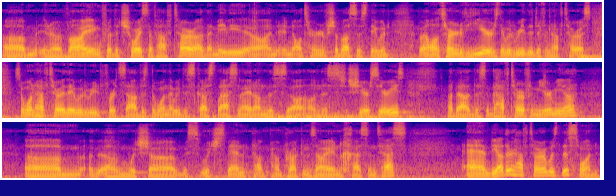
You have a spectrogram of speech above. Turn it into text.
um, you know, vying for the choice of Haftarah, that maybe uh, in, alternative Shabbosis, they would, alternative years, they would read the different Haftarahs. So one Haftarah they would read for Tzav is the one that we discussed last night on this, uh, on this Shir series about this, the Haftarah from Yirmiyah. Um, um, which uh, which spanned Parakim Zayin, Ches, and Tes, and the other haftarah was this one,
